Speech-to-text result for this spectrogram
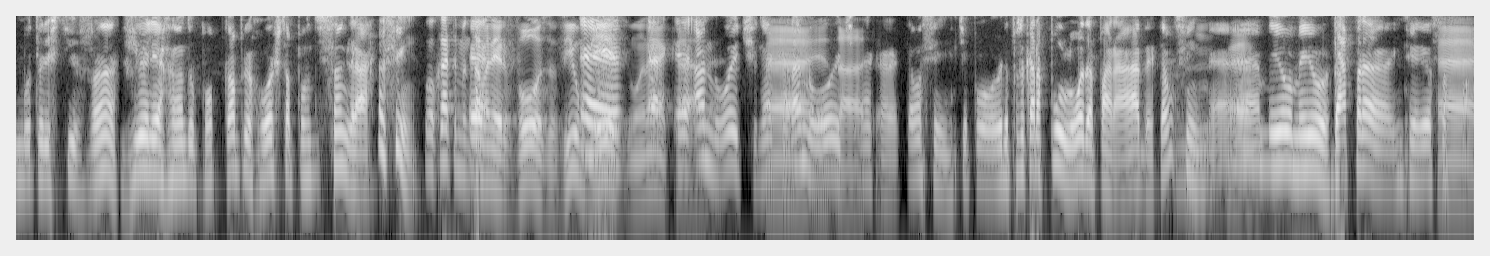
motorista Ivan viu ele errando o próprio rosto a ponto de sangrar. Assim. O cara também é, tava nervoso, viu é, mesmo, né, é, cara? É, à noite, né, cara? À é, noite, exato. né, cara? Então, assim, tipo, depois o cara pulou da parada. Então, assim, hum, é, meio, meio. Dá pra entender essa é, forma.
